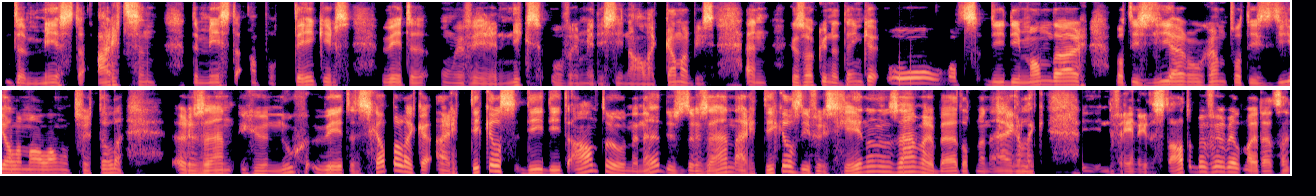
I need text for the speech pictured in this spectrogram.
De meeste artsen, de meeste apothekers weten ongeveer niks over medicinale cannabis. En je zou kunnen denken, oh, wat die, die man daar, wat is die arrogant, wat is die allemaal aan het vertellen? Er zijn genoeg wetenschappelijke artikels die dit aantonen. Hè? Dus er zijn artikels die verschenen zijn waarbij dat men eigenlijk in de Verenigde Staten bijvoorbeeld, maar dat is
